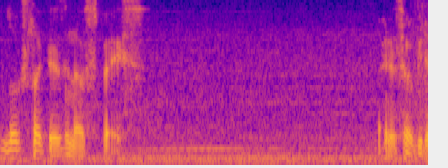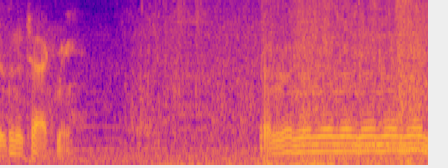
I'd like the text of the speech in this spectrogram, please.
looks like there's enough space. I just hope he doesn't attack me. Run, run, run, run, run, run, run, run.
